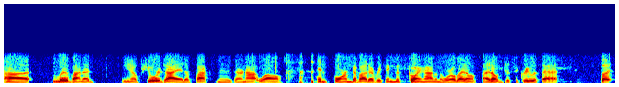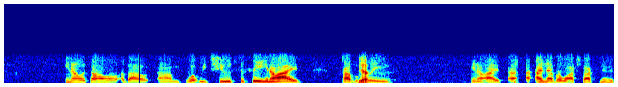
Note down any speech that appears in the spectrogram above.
uh, live on a you know pure diet of Fox News are not well informed about everything that's going on in the world. I don't I don't disagree with that, but you know it's all about um, what we choose to see. You know I probably Yes. you know, I, I I never watch Fox News.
